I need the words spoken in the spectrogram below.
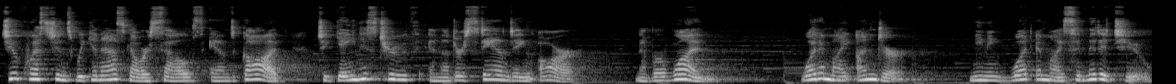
Two questions we can ask ourselves and God to gain His truth and understanding are number one, what am I under? Meaning, what am I submitted to?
